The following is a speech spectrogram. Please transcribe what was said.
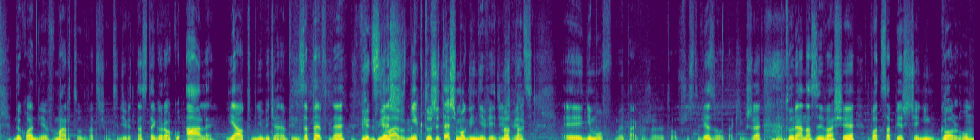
dokładnie w marcu 2019 roku, ale ja o tym nie wiedziałem, więc zapewne Więc też nieważne. niektórzy też mogli nie wiedzieć, No tak. więc y, nie mówmy tak, że to wszyscy wiedzą o takiej grze, która nazywa się Władca Pierścieni Gollum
